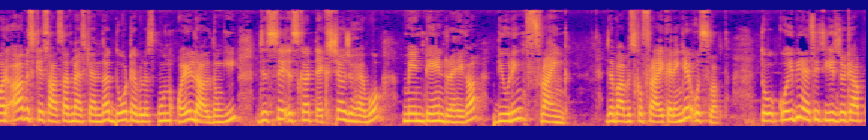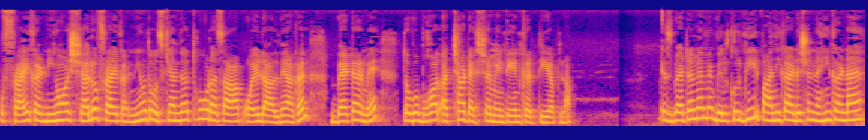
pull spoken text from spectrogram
और अब इसके साथ साथ मैं इसके अंदर दो टेबल स्पून ऑयल डाल दूँगी, जिससे इसका टेक्सचर जो है वो मेंटेन रहेगा ड्यूरिंग फ्राइंग जब आप इसको फ्राई करेंगे उस वक्त। तो कोई भी ऐसी चीज़ जो कि आपको फ्राई करनी हो और शैलो फ्राई करनी हो तो उसके अंदर थोड़ा सा आप ऑयल डाल दें अगर बैटर में तो वो बहुत अच्छा टेक्सचर मेंटेन करती है अपना। इस बैटर में हमें बिल्कुल भी पानी का एडिशन नहीं करना है।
